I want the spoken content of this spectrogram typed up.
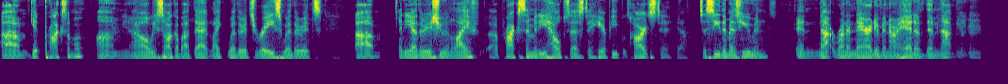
um, get proximal. Um, you know, I always talk about that, like whether it's race, whether it's um, any other issue in life, uh, proximity helps us to hear people's hearts, to yeah. to see them as humans, and not run a narrative in our head of them not being.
